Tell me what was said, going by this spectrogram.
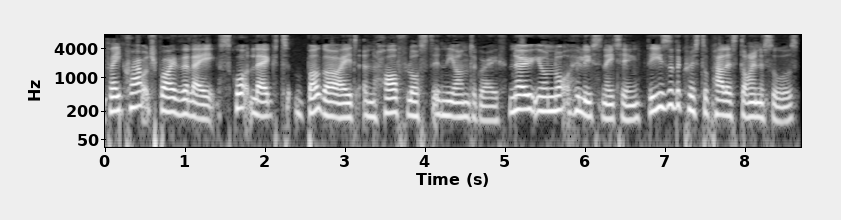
They crouch by the lake, squat legged, bug eyed, and half lost in the undergrowth. No, you're not hallucinating. These are the Crystal Palace dinosaurs,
